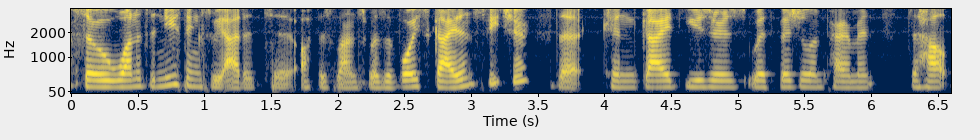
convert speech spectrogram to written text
So one of the new things we added to Office Lens was a voice guidance feature that can guide users with visual impairment to help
